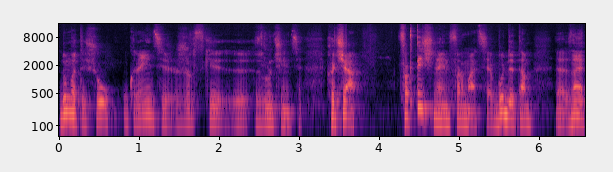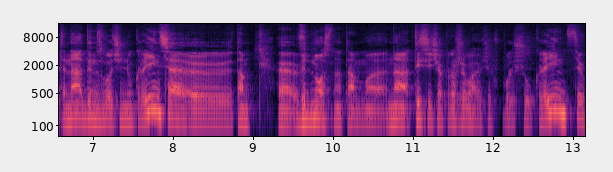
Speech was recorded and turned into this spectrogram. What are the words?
думати, що українці жорсткі е, злочинці. Хоча Фактична інформація буде там, е, знаєте, на один злочин українця е, там е, відносно там на тисяча проживаючих в Польщі українців,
